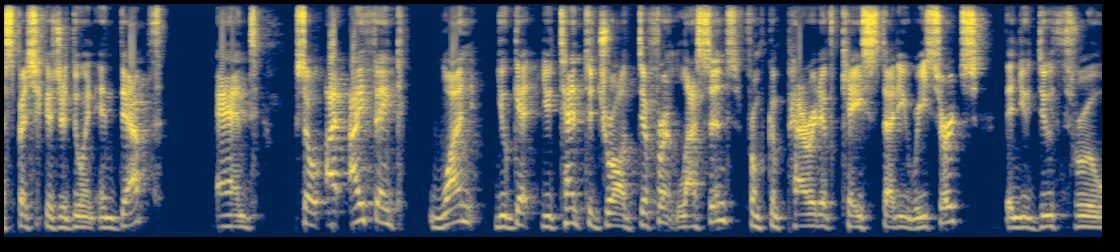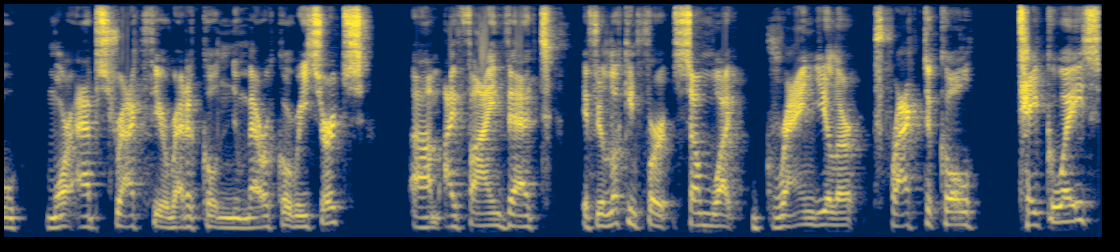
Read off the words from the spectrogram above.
especially because you're doing in depth. And so I, I think one you get you tend to draw different lessons from comparative case study research than you do through more abstract theoretical numerical research. Um, i find that if you're looking for somewhat granular practical takeaways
